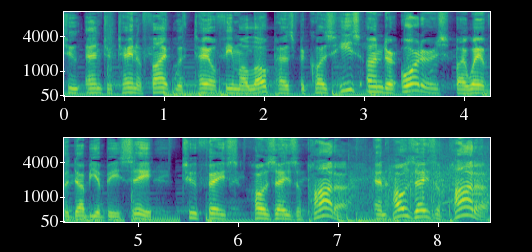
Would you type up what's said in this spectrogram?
to entertain a fight with Teofimo Lopez because he's under orders by way of the WBC to face Jose Zapata. And Jose Zapata,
